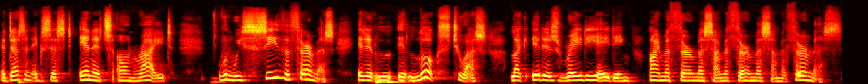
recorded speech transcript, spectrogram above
It doesn't exist in its own right. When we see the thermos, it, it, it looks to us like it is radiating, I'm a thermos, I'm a thermos, I'm a thermos.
